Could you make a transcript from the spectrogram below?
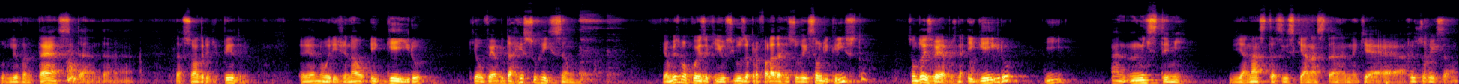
o levantar-se da, da, da sogra de Pedro, é no original egueiro, que é o verbo da ressurreição. É a mesma coisa que se usa para falar da ressurreição de Cristo, são dois verbos, né? Egeiro e anistemi, de anastasis, que é, né? que é a ressurreição.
